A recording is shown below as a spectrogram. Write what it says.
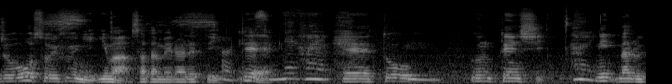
上そういうふうに今定められていて、ですねはい、えっ、と、うん。運転士はい。になる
